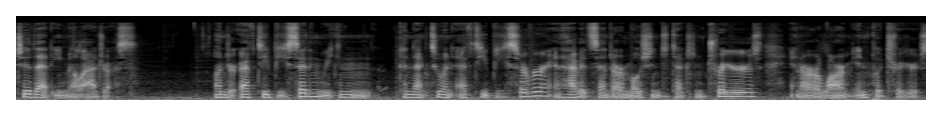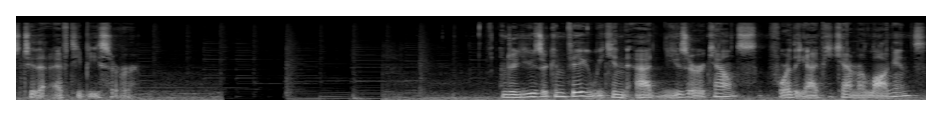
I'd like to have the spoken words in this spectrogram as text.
to that email address. Under FTP setting, we can connect to an FTP server and have it send our motion detection triggers and our alarm input triggers to that FTP server. Under user config, we can add user accounts for the IP camera logins.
